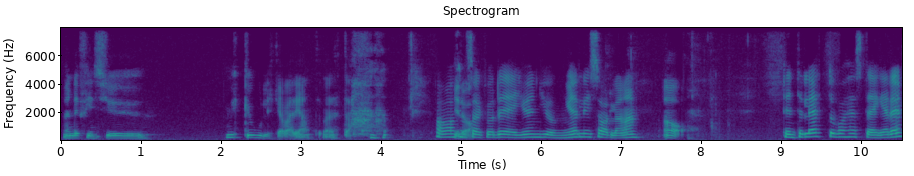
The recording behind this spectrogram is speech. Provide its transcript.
Men det finns ju mycket olika varianter med detta. Ja, som sagt var, det är ju en djungel i sadlarna. ja, Det är inte lätt att vara hästägare.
